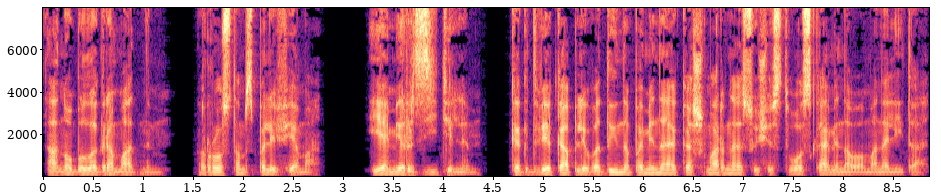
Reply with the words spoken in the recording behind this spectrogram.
Оно было громадным, ростом с полифема, и омерзительным, как две капли воды, напоминая кошмарное существо с каменного монолита,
